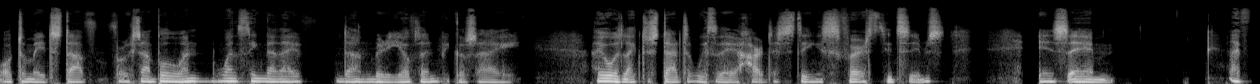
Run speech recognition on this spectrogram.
automate stuff. For example, one one thing that I've done very often because I I always like to start with the hardest things first. It seems is um, I've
